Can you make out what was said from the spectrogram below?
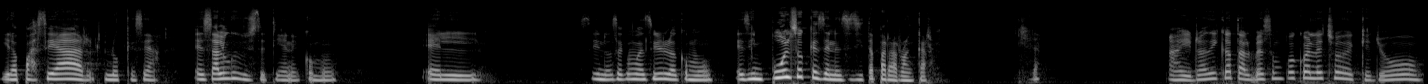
ir a pasear, lo que sea. Es algo que usted tiene como el, sí, no sé cómo decirlo, como es impulso que se necesita para arrancar. Ahí radica tal vez un poco el hecho de que yo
